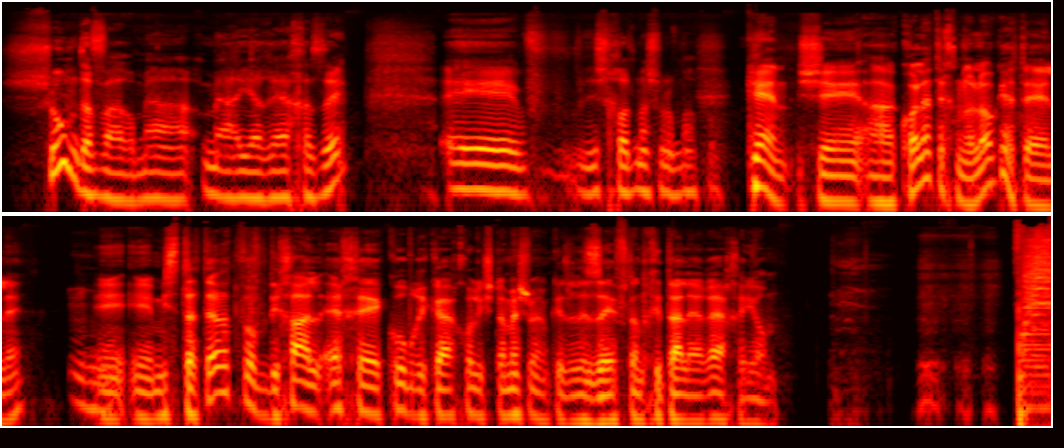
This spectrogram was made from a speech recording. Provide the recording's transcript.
שום דבר מה, מהירח הזה. אה, יש לך עוד משהו לומר פה? כן, שכל הטכנולוגיות האלה, אה, מסתתרת פה בדיחה על איך אה, קובריק היה יכול להשתמש בהם כדי לזייף את הנחיתה לירח היום.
